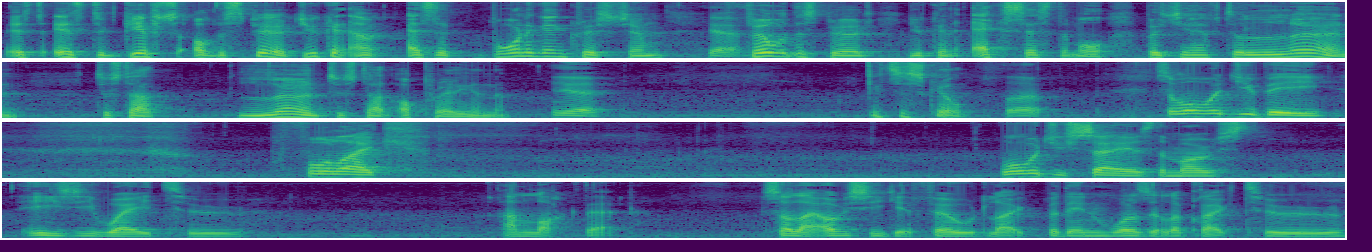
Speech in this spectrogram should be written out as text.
it's it's the gifts of the Spirit. You can, um, as a born again Christian, Yeah. filled with the Spirit, you can access them all. But you have to learn to start learn to start operating in them. Yeah. It's a skill. So, so what would you be for like? What would you say is the most easy way to unlock that? So like obviously you get filled like, but then what does it look like to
